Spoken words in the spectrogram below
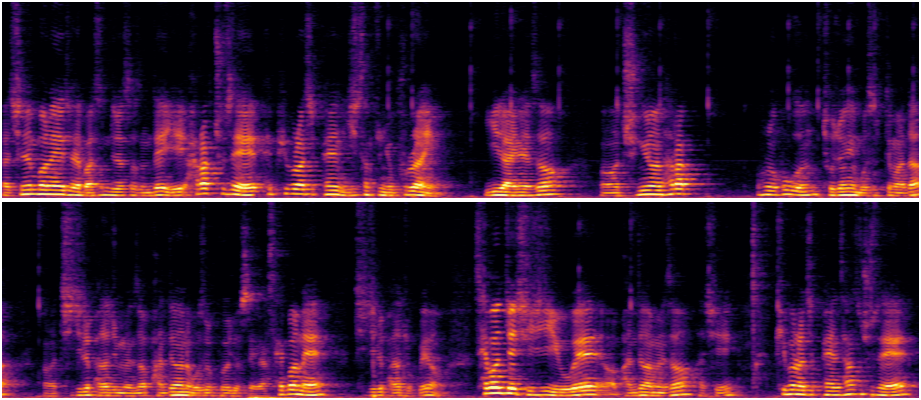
자, 지난번에 제가 말씀드렸었는데 이 하락 추세의 피보나치 펜 23.6% 라인 이 라인에서 어, 중요한 하락 혹은 조정의 모습 때마다 어, 지지를 받아주면서 반등하는 모습을 보여줬어요. 약 세 번의 지지를 받아줬고요. 세 번째 지지 이후에 어, 반등하면서 다시 피보나치 펜 상승 추세의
